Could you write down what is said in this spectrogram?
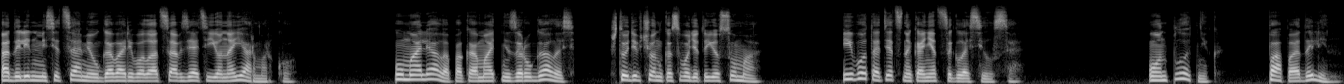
Аделин месяцами уговаривала отца взять ее на ярмарку. Умоляла, пока мать не заругалась, что девчонка сводит ее с ума. И вот отец наконец согласился. Он плотник, папа Аделин.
